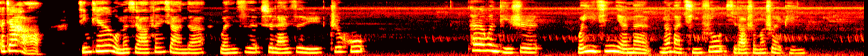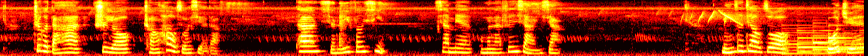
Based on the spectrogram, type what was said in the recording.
大家好，今天我们所要分享的文字是来自于知乎。他的问题是：文艺青年们能把情书写到什么水平？这个答案是由程浩所写的。他写了一封信，下面我们来分享一下，名字叫做《伯爵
